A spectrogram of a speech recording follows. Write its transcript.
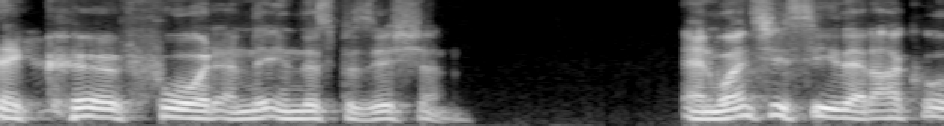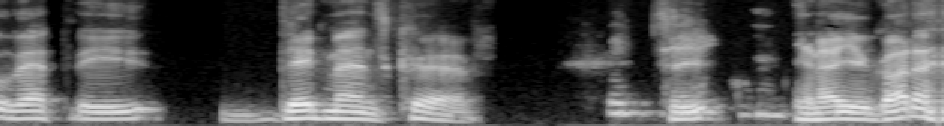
they curve forward and they're in this position. And once you see that, I call that the dead man's curve. So, you, you know, you've got to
